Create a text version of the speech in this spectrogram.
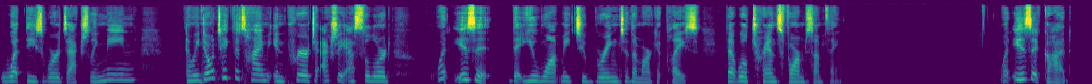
what these words actually mean. And we don't take the time in prayer to actually ask the Lord, what is it that you want me to bring to the marketplace that will transform something? What is it, God,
